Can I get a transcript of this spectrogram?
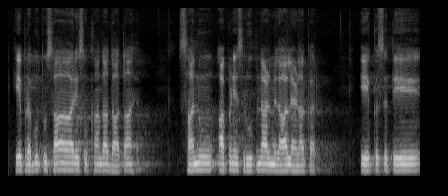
हे ਪ੍ਰਭੂ, ਤੂੰ ਸਾਰੇ ਸੁੱਖਾਂ ਦਾ ਦਾਤਾ ਹੈ। ਸਾਨੂੰ ਆਪਣੇ ਸਰੂਪ ਨਾਲ ਮਿਲਾ ਲੈਣਾ ਕਰ। ਏਕ ਸਤੇ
